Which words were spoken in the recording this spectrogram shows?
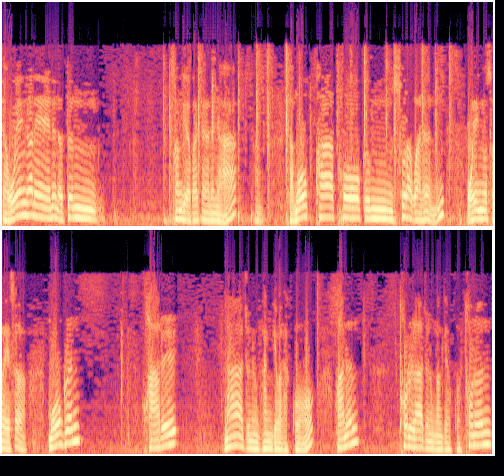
자, 오행간에는 어떤 관계가 발생하느냐? 자, 목화, 토, 금, 수라고 하는 오행 요소에서 목은 화를 낳아주는 관계와 같고, 화는 토를 낳아주는 관계 같고, 토는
